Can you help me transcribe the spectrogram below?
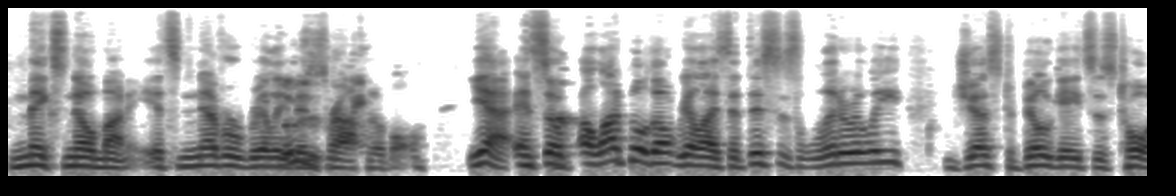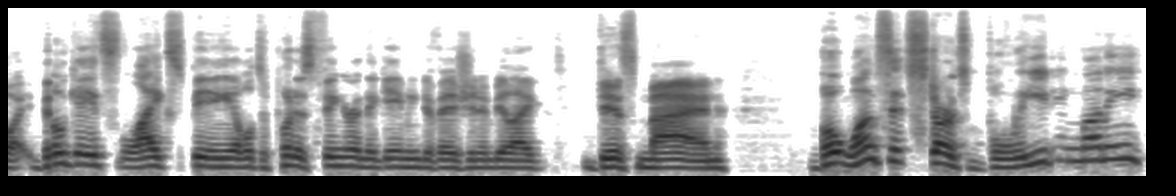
makes no money. It's never really been profitable. money. Yeah, and so a lot of people don't realize that this is literally just Bill Gates's toy. Bill Gates likes being able to put his finger in the gaming division and be like, "This mine." But once it starts bleeding money,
